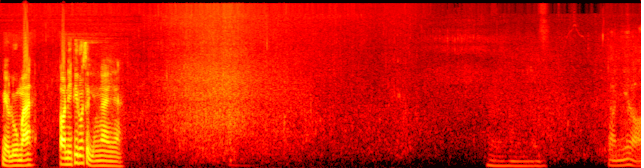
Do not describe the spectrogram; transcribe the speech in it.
เหมียวรู้ไหมตอนนี้พี่รู้สึกยังไงอะ ตอนนี้เหรอ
